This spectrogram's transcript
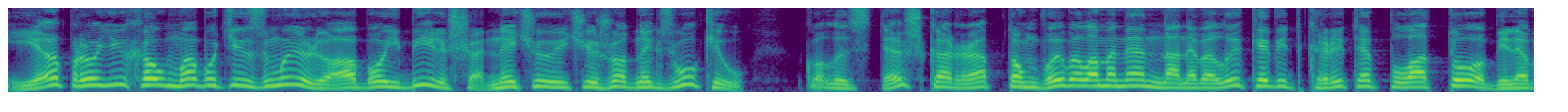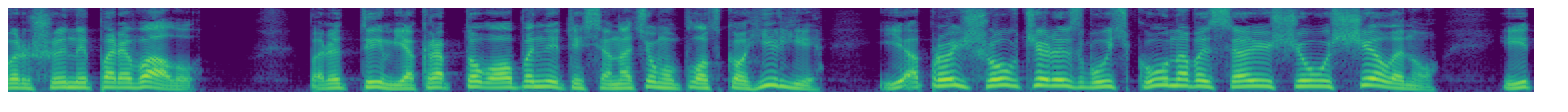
Я проїхав, мабуть, із милю або й більше, не чуючи жодних звуків, коли стежка раптом вивела мене на невелике відкрите плато біля вершини перевалу. Перед тим, як раптово опинитися на цьому плоскогір'ї, я пройшов через вузьку нависаючу ущелину, і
